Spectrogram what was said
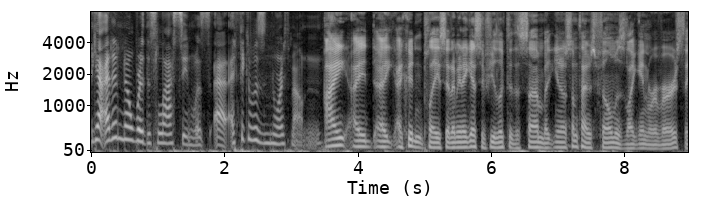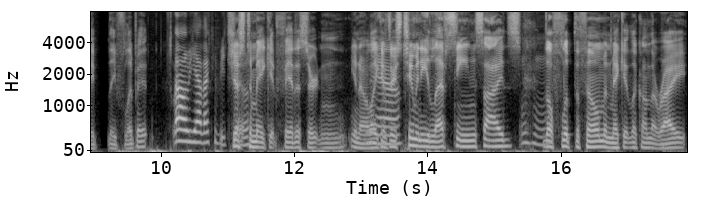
yeah, I didn't know where this last scene was at. I think it was North Mountain. I, I I I couldn't place it. I mean, I guess if you looked at the sun, but you know, sometimes film is like in reverse. They they flip it Oh yeah, that could be true. just to make it fit a certain, you know, like Yeah. if there's too many left scene sides, Mhm. they'll flip the film and make it look on the right.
